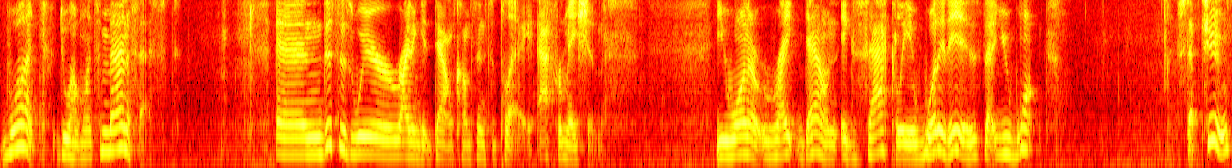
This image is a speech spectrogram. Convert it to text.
What do I want to manifest? And this is where writing it down comes into play affirmations. You want to write down exactly what it is that you want. Step two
